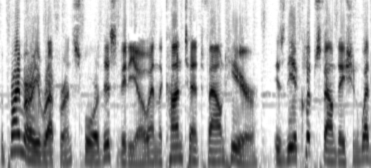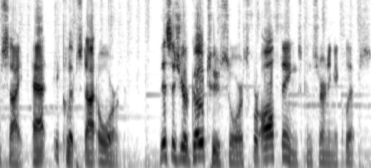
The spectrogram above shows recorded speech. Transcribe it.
The primary reference for this video and the content found here is the Eclipse Foundation website at eclipse.org. This is your go-to source for all things concerning Eclipse.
